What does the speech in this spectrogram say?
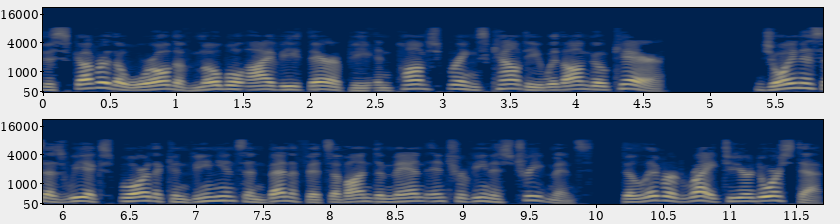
Discover the world of mobile IV therapy in Palm Springs County with OngoCare. Join us as we explore the convenience and benefits of on-demand intravenous treatments, delivered right to your doorstep.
